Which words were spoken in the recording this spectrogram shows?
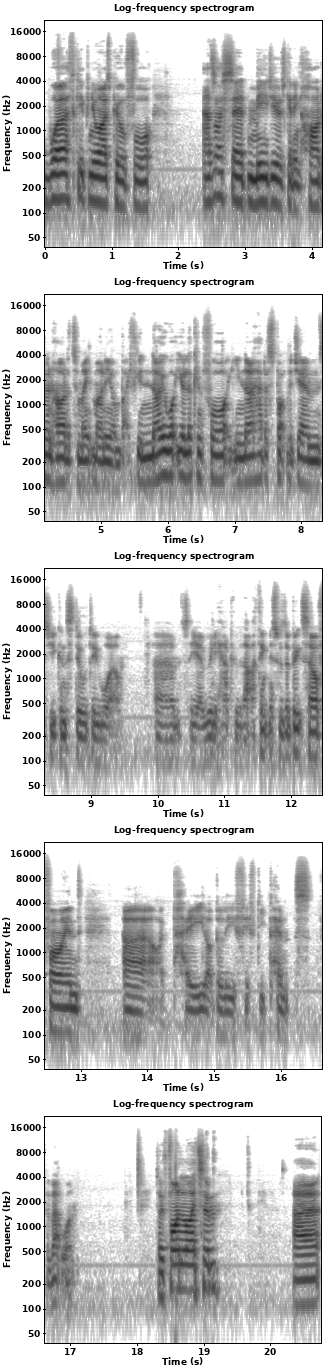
worth keeping your eyes peeled for. As I said, media is getting harder and harder to make money on, but if you know what you're looking for, you know how to spot the gems, you can still do well. Um, so yeah, really happy with that. I think this was a boot sale find. Uh, I paid, I believe, 50 pence for that one. So final item uh,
